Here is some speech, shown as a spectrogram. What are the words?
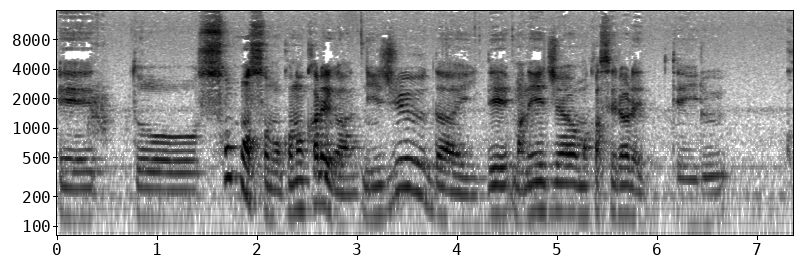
えーっとそもそもこの彼が20代でマネージャーを任せられているこ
